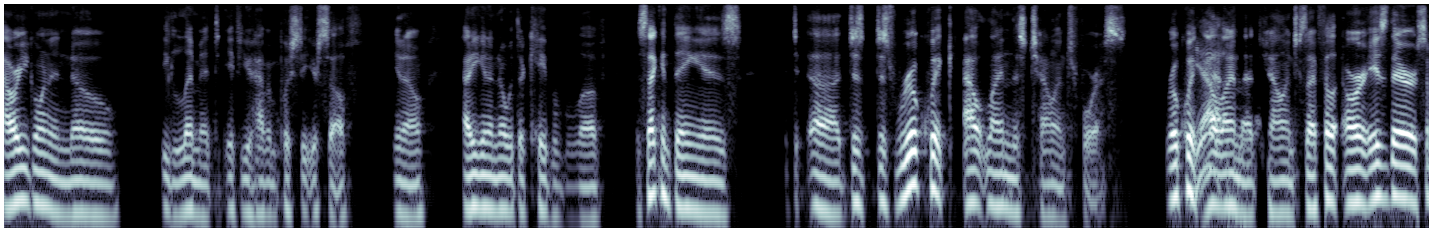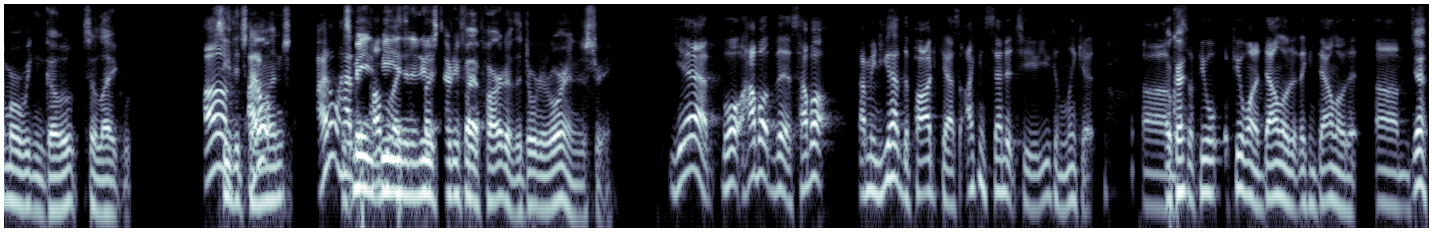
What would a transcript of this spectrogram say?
How are you going to know the limit if you haven't pushed it yourself? You know, how are you going to know what they're capable of? The second thing is uh, just just real quick outline this challenge for us. Real quick Yeah. outline that challenge because I feel or is there somewhere we can go to like see Um, the I don't, challenge? I don't This have may it be the but- 75 hard of the door to door industry. Yeah. Well, how about this? How about I mean, you have the podcast. I can send it to you. You can link it. Um, Okay. So if people if you want to download it, they can download it. Um, Yeah.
